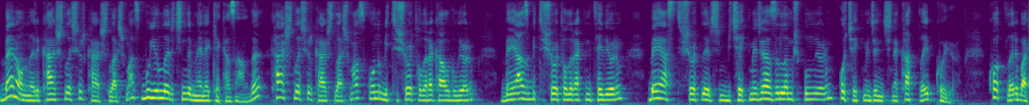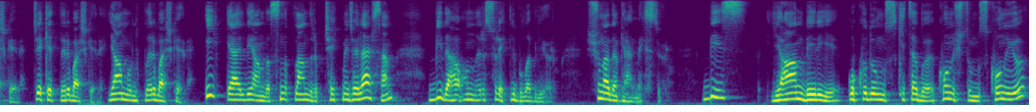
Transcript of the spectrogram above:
ben onları karşılaşır karşılaşmaz bu yıllar içinde meleke kazandı. Karşılaşır karşılaşmaz onu bir tişört olarak algılıyorum. Beyaz bir tişört olarak niteliyorum. Beyaz tişörtler için bir çekmece hazırlamış bulunuyorum. O çekmecenin içine katlayıp koyuyorum. Kotları başka yere, ceketleri başka yere, yağmurlukları başka yere. İlk geldiği anda sınıflandırıp çekmecelersem bir daha onları sürekli bulabiliyorum. Şuna da gelmek istiyorum. Biz yağan beriyi, okuduğumuz kitabı, konuştuğumuz konuyu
